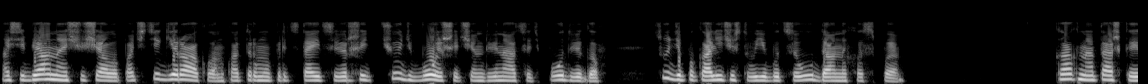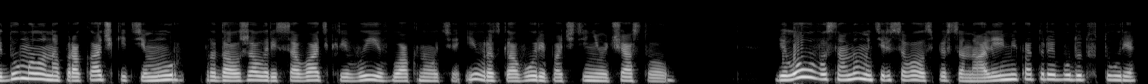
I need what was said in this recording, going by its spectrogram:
а себя она ощущала почти Гераклом, которому предстоит совершить чуть больше, чем 12 подвигов, судя по количеству ЕБЦУ данных СП. Как Наташка и думала, на прокачке Тимур продолжал рисовать кривые в блокноте и в разговоре почти не участвовал. Белова в основном интересовалась персоналиями, которые будут в туре,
